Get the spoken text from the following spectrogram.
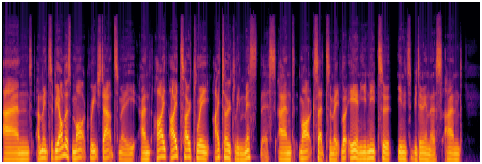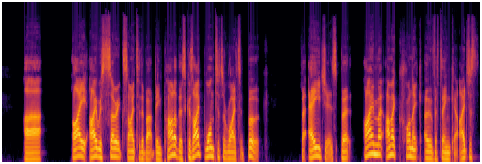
and I mean to be honest, Mark reached out to me, and I I totally I totally missed this. And Mark said to me, "Look, Ian, you need to you need to be doing this." And uh, I I was so excited about being part of this because I wanted to write a book for ages, but I'm a, I'm a chronic overthinker. I just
